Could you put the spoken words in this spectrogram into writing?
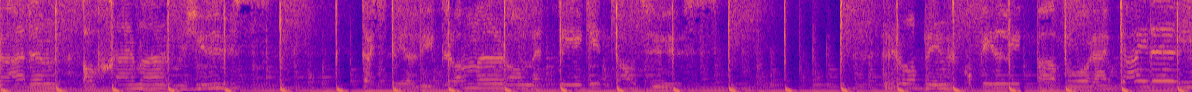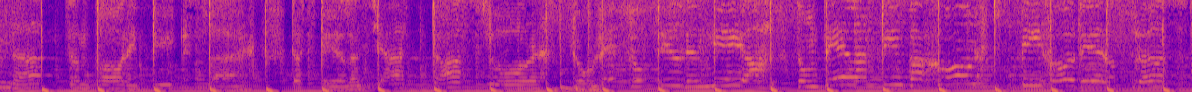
Världen av skärmar och ljus Där spel vi drömmer om ett digitalt hus Robin och Filippa, våra guider i natten Par i pixlar, där spelens hjärta slår. Från retro till det nya, de delar sin passion. Vi hör deras röst.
